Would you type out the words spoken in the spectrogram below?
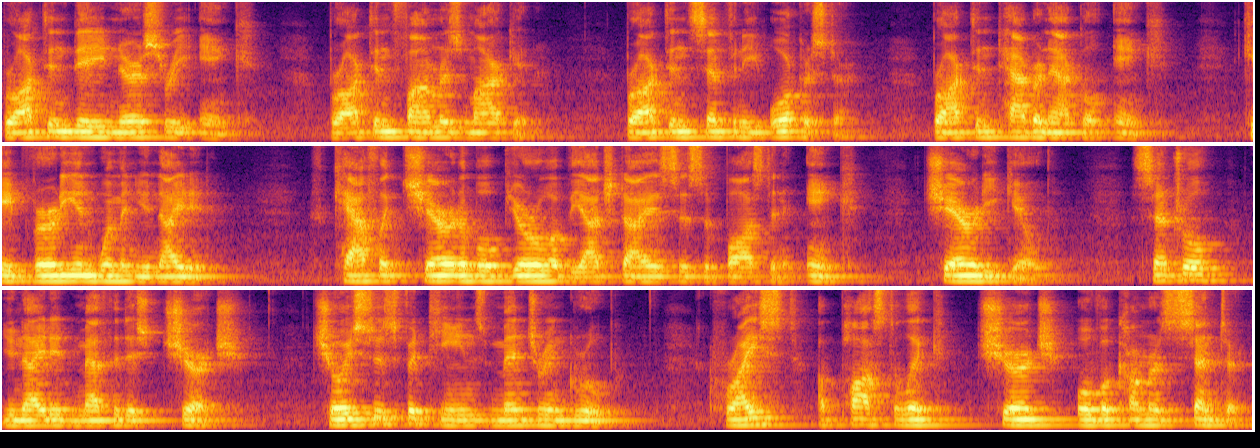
Brockton Day Nursery, Inc., Brockton Farmers Market, Brockton Symphony Orchestra, Brockton Tabernacle, Inc., Cape Verdean Women United, Catholic Charitable Bureau of the Archdiocese of Boston, Inc., Charity Guild, Central United Methodist Church, Choices for Teens Mentoring Group, Christ Apostolic Church Overcomers Center,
